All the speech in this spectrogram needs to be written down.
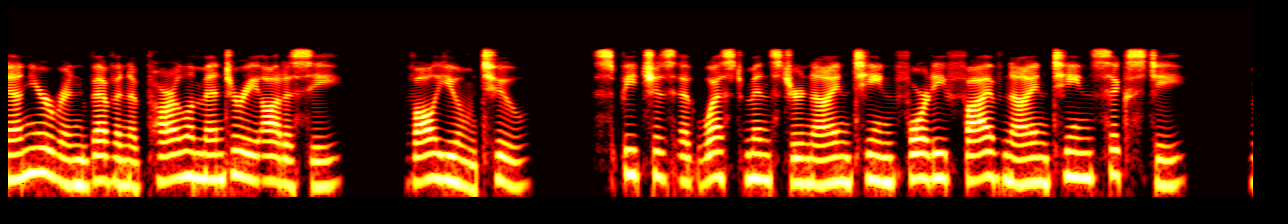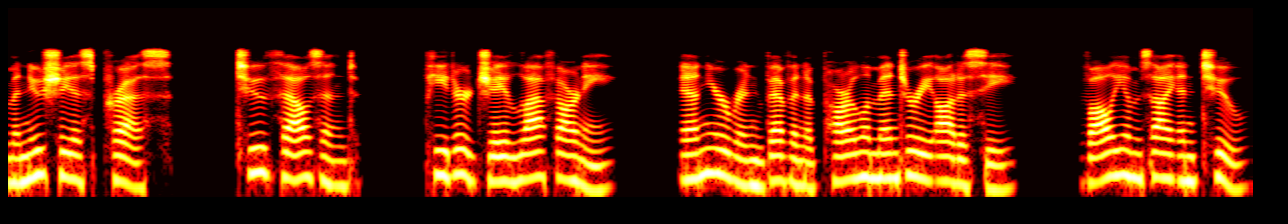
Aneurin Bevan A Parliamentary Odyssey, Volume 2, Speeches at Westminster 1945-1960, Manutius Press, 2000, Peter J. Laugharne, Aneurin Bevan A Parliamentary Odyssey, Volumes I and II,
